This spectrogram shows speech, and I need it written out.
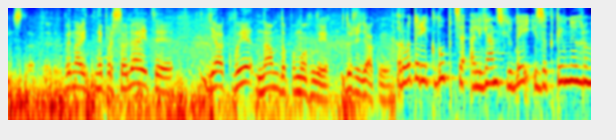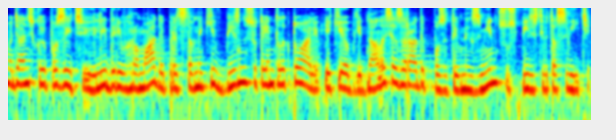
міста. Ви навіть не представляєте, як ви нам допомогли. Дуже дякую. Ротарі клуб це альянс людей із активною громадянською позицією, лідерів громади, представників бізнесу та інтелектуалів, які об'єдналися заради позитивних змін в суспільстві та світі.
